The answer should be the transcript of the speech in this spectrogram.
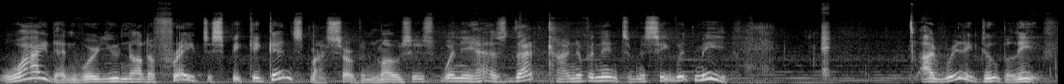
Why then were you not afraid to speak against my servant Moses when he has that kind of an intimacy with me? I really do believe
